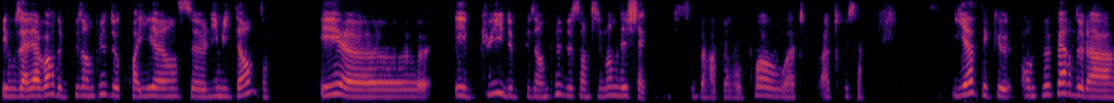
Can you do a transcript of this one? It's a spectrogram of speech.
Et vous allez avoir de plus en plus de croyances euh, limitantes et, euh, et puis de plus en plus de sentiments d'échec, par rapport au poids ou à tout ça. Il y a, c'est que on peut faire de la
